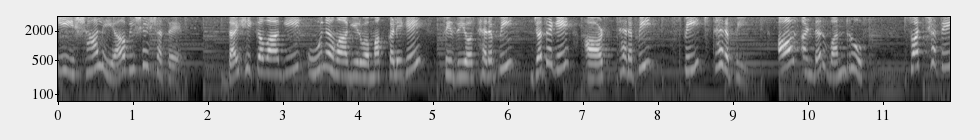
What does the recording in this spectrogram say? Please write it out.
ಈ ಶಾಲೆಯ ವಿಶೇಷತೆ. ದೈಹಿಕವಾಗಿ ಊನವಾಗಿರುವ ಮಕ್ಕಳಿಗೆ ಫಿಸಿಯೋಥೆರಪಿ, ಜೊತೆಗೆ arts therapy, speech therapy, all under one roof. ಸ್ವಚ್ಛತೆ,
